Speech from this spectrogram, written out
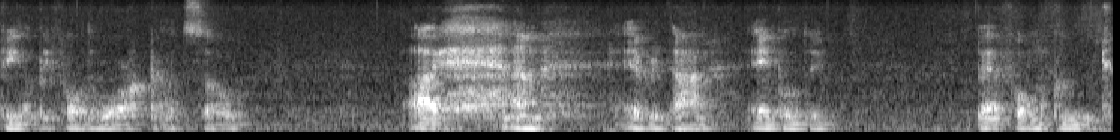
feel before the workout so I am every time able to perform good.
